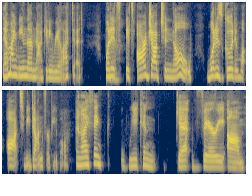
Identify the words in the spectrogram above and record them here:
that might mean them not getting reelected. But Yeah. it's it's our job to know what is good and what ought to be done for people. And I think we can get very um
